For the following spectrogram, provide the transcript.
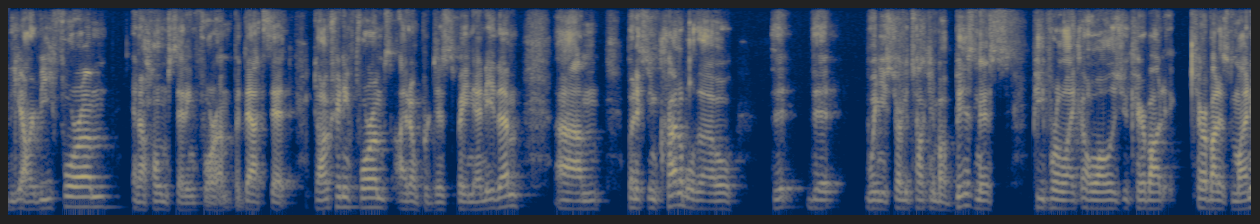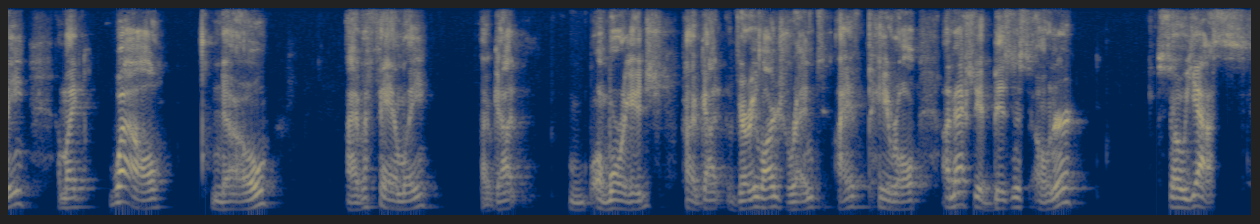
the RV forum and a homesteading forum, but that's it. Dog training forums, I don't participate in any of them. Um, but it's incredible though that that when you started talking about business, people are like, "Oh, all you care about care about is money." I'm like, "Well, no. I have a family. I've got a mortgage. I've got very large rent. I have payroll. I'm actually a business owner. So, yes,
